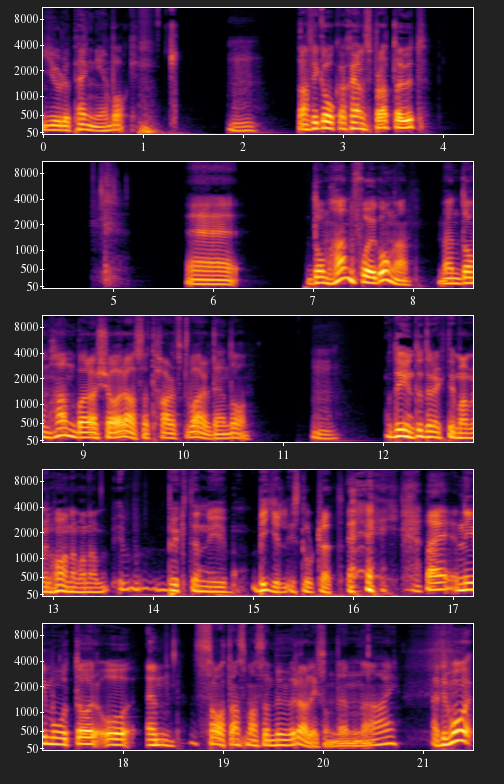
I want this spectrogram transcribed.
hjulupphängningen bak. Mm. Så han fick åka skämsplatta ut. Eh, de hann få igång han, men de hann bara köra alltså ett halvt varv den dagen. Mm. Och det är ju inte direkt det man vill ha när man har byggt en ny bil i stort sett. nej, ny motor och en satans massa murar liksom. Den, nej. Ja, det var...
